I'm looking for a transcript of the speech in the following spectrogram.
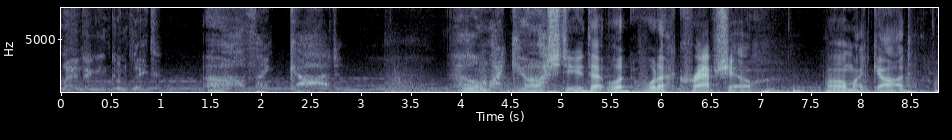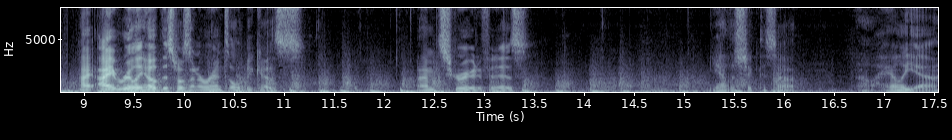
Landing complete. Oh, Oh my gosh, dude. That what what a crap show. Oh my God. I, I really hope this wasn't a rental because I'm screwed if it is. Yeah, let's check this out. Oh, hell yeah.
